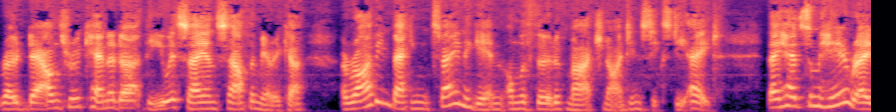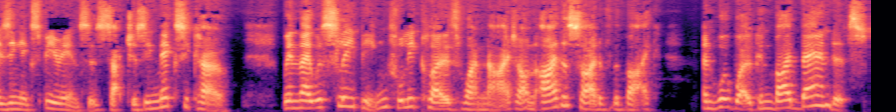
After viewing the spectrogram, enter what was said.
rode down through Canada, the USA, and South America, arriving back in Spain again on the 3rd of March 1968. They had some hair raising experiences, such as in Mexico, when they were sleeping fully clothed one night on either side of the bike and were woken by bandits.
